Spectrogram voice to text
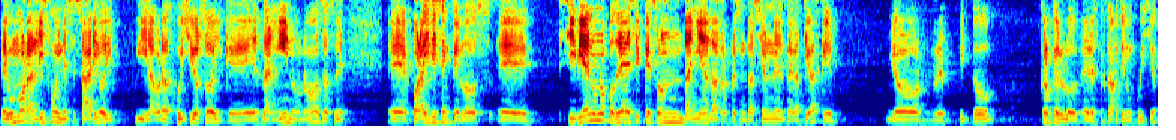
De un moralismo innecesario y, la verdad juicioso y que es dañino, ¿no? O sea, eh, por ahí dicen que los... Eh, si bien uno podría decir que son dañinas las representaciones negativas, que yo repito, creo que el espectador tiene un juicio,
